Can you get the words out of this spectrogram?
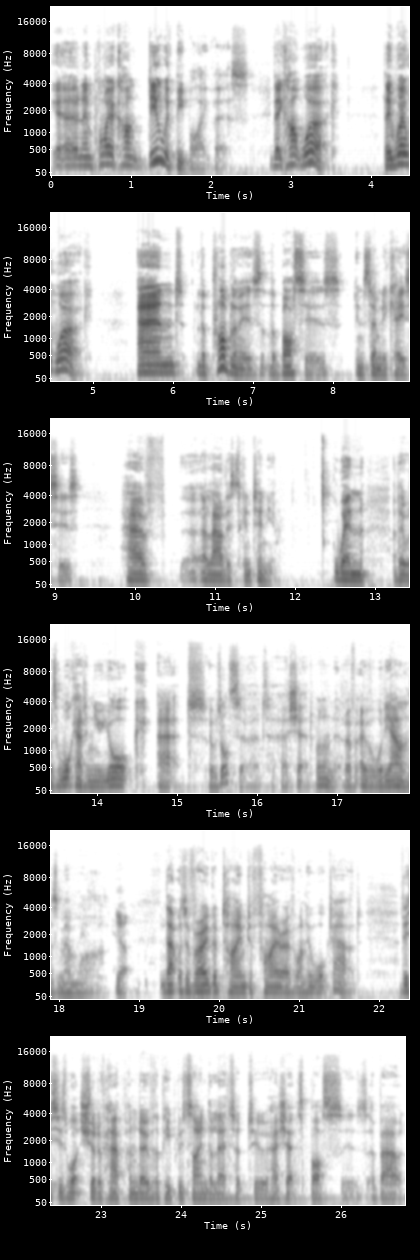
An employer can't deal with people like this. They can't work. They won't work. And the problem is that the bosses, in so many cases, have uh, allowed this to continue. When there was a walkout in New York at, it was also at Hachette, wasn't it, over Woody Allen's memoir. Yeah. That was a very good time to fire everyone who walked out. This is what should have happened over the people who signed the letter to Hachette's bosses about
